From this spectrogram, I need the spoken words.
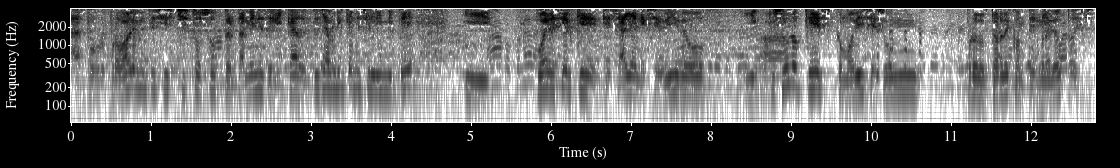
ah, por- probablemente sí es chistoso, pero también es delicado. Entonces ya brincan ese límite y puede ser que, que se hayan excedido. Y pues uno que es, como dices, un productor de contenido, pues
